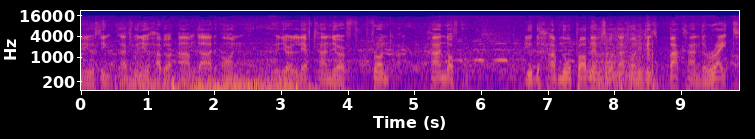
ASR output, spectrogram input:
You think that when you have your arm guard on with your left hand, your front hand off, you'd have no problems, but that one it is backhand, the right.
